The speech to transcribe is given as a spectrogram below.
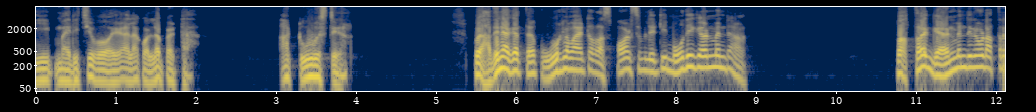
ഈ മരിച്ചുപോയ അല്ല കൊല്ലപ്പെട്ട ആ ടൂറിസ്റ്റുകൾ ഇപ്പോൾ അതിനകത്ത് പൂർണമായിട്ട് റെസ്പോൺസിബിലിറ്റി മോദി ഗവൺമെന്റാണ് അപ്പം അത്ര ഗവൺമെന്റിനോട് അത്ര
